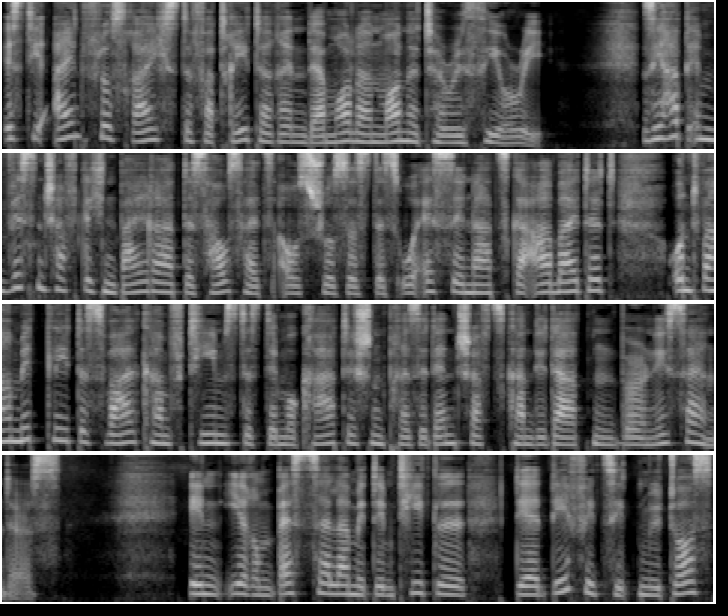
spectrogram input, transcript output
ist die einflussreichste Vertreterin der Modern Monetary Theory. Sie hat im wissenschaftlichen Beirat des Haushaltsausschusses des US-Senats gearbeitet und war Mitglied des Wahlkampfteams des demokratischen Präsidentschaftskandidaten Bernie Sanders. In ihrem Bestseller mit dem Titel Der Defizitmythos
